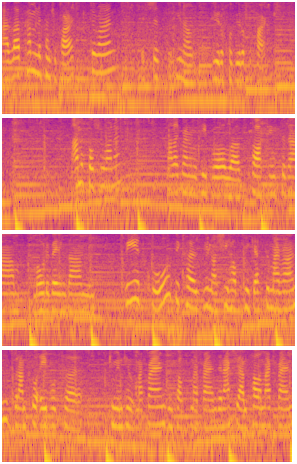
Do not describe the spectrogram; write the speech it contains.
I love coming to Central Park to run. It's just, you know, beautiful, beautiful park. I'm a social runner. I like running with people, love talking to them, motivating them. Vi is cool because, you know, she helps me get through my runs, but I'm still able to communicate with my friends and talk to my friends. And actually, I'm telling my friends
